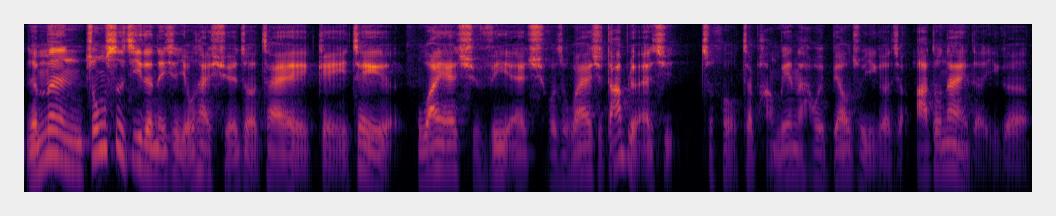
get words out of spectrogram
人们中世纪的那些犹太学者在给这个 y h v h 或者 y h w h 之后，在旁边呢还会标注一个叫阿多奈的一个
